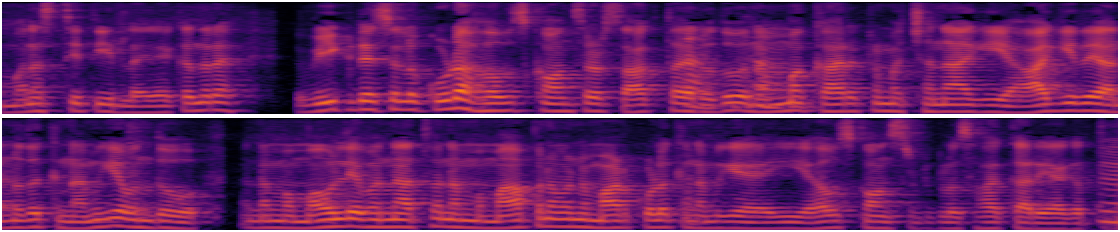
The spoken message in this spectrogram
ಮನಸ್ಥಿತಿ ಇಲ್ಲ. ಯಾಕಂದ್ರೆ ವೀಕ್ ಡೇಸ್ ಅಲ್ಲೂ ಕೂಡ ಹೌಸ್ ಕಾನ್ಸರ್ಟ್ಸ್ ಆಗ್ತಾ ಇರೋದು. ನಮ್ಮ ಕಾರ್ಯಕ್ರಮ ಚೆನ್ನಾಗಿ ಆಗಿದೆ ಅನ್ನೋದಕ್ಕೆ ನಮಗೆ ಒಂದು ನಮ್ಮ ಮೌಲ್ಯವನ್ನ ಅಥವಾ ನಮ್ಮ ಮಾಪನವನ್ನ ಮಾಡ್ಕೊಳ್ಳೋಕೆ ನಮಗೆ ಈ ಹೌಸ್ ಕಾನ್ಸರ್ಟ್ಗಳು ಸಹಕಾರಿಯಾಗುತ್ತೆ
